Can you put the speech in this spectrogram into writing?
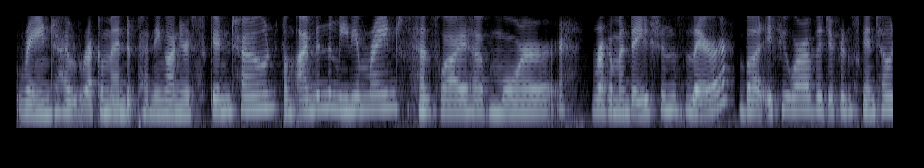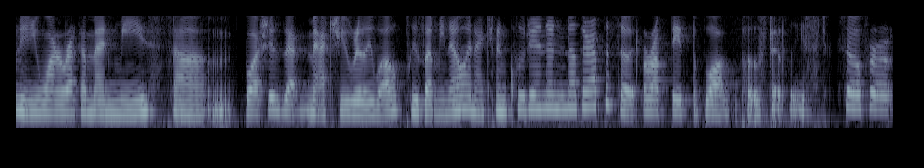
range I would recommend depending on your skin tone. Um, I'm in the medium range, hence why I have more recommendations there. But if you are of a different skin tone and you want to recommend me some blushes that match you really well, please let me know and I can include it in another episode or update the blog post at least. So for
